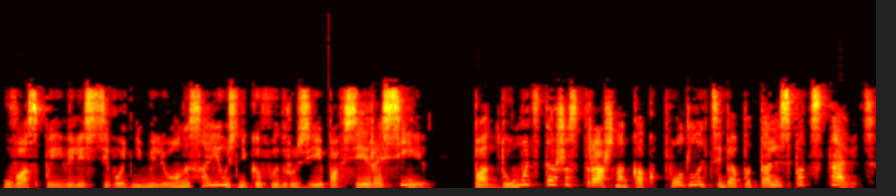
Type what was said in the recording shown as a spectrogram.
У вас появились сегодня миллионы союзников и друзей по всей России. Подумать даже страшно, как подло тебя пытались подставить.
